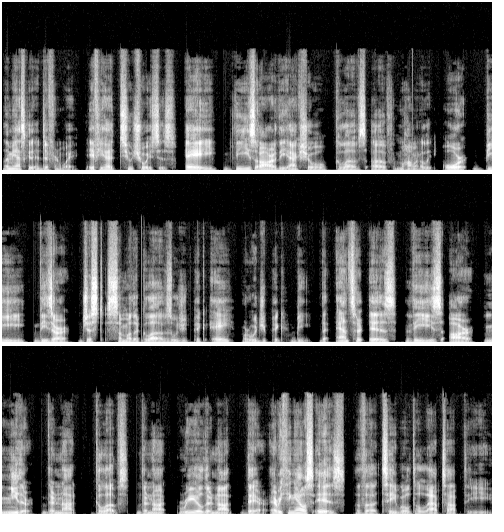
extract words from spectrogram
Let me ask it a different way. If you had two choices, A, these are the actual gloves of Muhammad Ali, or B, these are just some other gloves, would you pick A or would you pick B? The answer is these are neither. They're not gloves. They're not real, they're not there. Everything else is the table, the laptop, the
